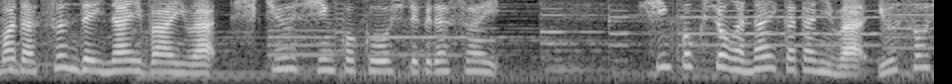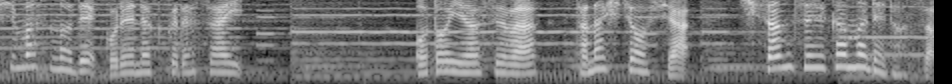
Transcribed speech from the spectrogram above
まだ住んでいない場合は至急申告をしてください。申告書がない方には郵送しますのでご連絡ください。お問い合わせは棚視聴者飛散税課までどうぞ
